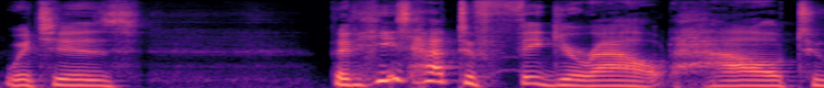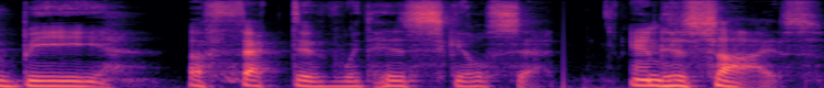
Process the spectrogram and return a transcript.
which is that he's had to figure out how to be effective with his skill set and his size.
